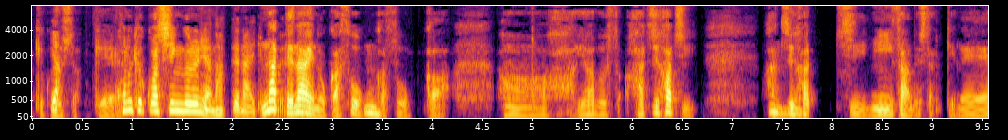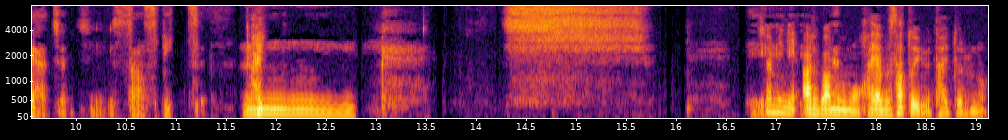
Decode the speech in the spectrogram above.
曲でしたっけ？この曲はシングルにはなってない曲です、。なってないいのか、そうか、うんそうか。ああ、はやぶさ、88、8823でしたっけね。8823スピッツ。はい。ちなみにアルバムもはやぶさというタイトルの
